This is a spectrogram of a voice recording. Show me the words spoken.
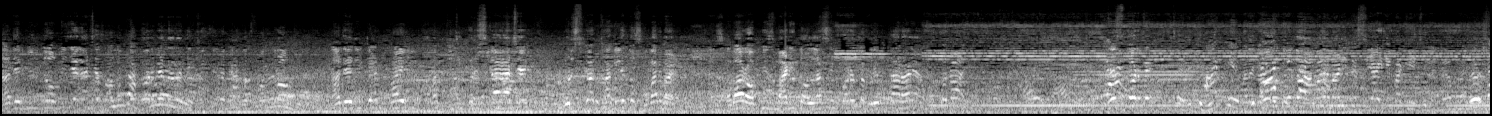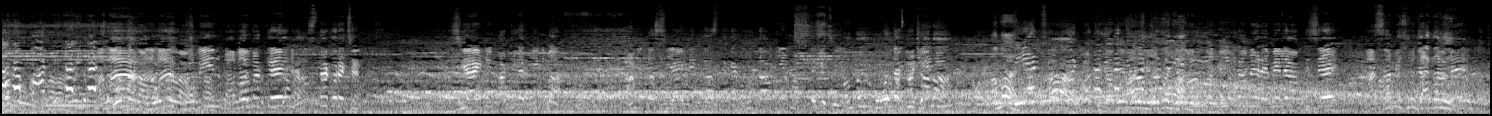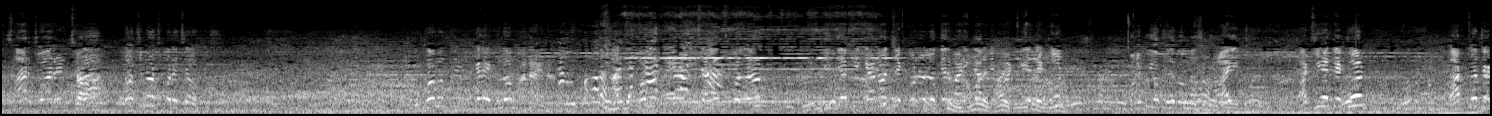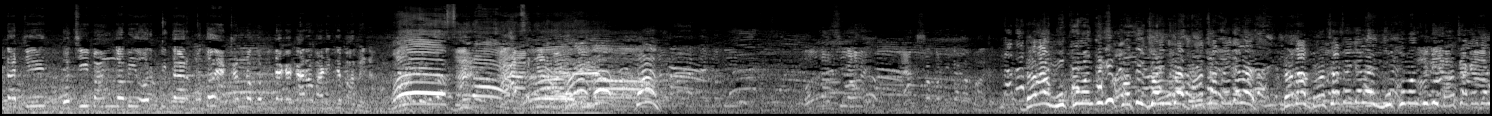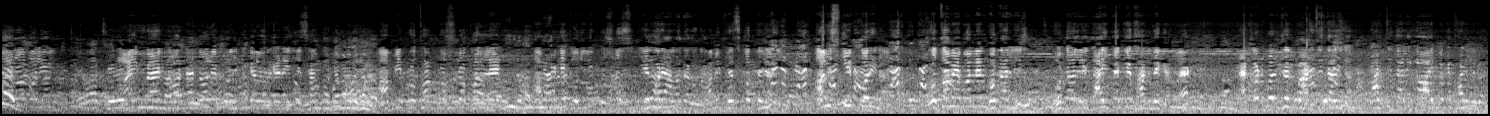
তাদের বিরুদ্ধে অভিযোগ আছে তদন্ত করবে তারা দেখিয়ে কাগজপত্র তাদের রিটার্ন ফাইল সব কিছু পরিষ্কার আছে। পরিষ্কার থাকলে তো সবার বাড়ি সবার অফিস বাড়ি তল্লাশি করে তো গ্রেপ্তার হয় এমন তো নয়। করবে। মানে আমার বাড়িতে সিআইডি পাঠিয়েছিলেন দাদা পার্টি আমার প্রবীণ বাবা মাকে হেনস্থা করেছেন। গ্রামের এমএলএ অফিসে আসামি নেই সার্চ ওয়ারেন্ট ছাড়া তছনছ করেছে অফিস মুখ্যমন্ত্রীর মুখে এগুলো মানায় না আর আমি চ্যালেঞ্জ করলাম বিজেপি কেন যে কোনো লোকের বাড়িতে পাঠিয়ে দেখুন ভাই। পাঠিয়ে দেখুন। পার্থ চ্যাটার্জির কচি বান্ধবী অর্পিতার মতো একান্ন কোটি টাকা কারও বাড়িতে পাবে না। দাদা মুখ্যমন্ত্রী কি প্রতীক জৈনকে বাঁচাতে গেলেন দাদা, বাঁচাতে গেলেন মুখ্যমন্ত্রী কি বাঁচাতে গেলেন আপনি প্রথম প্রশ্ন করলেন আপনাকে যদি প্রশ্ন শিখিয়ে করে আলাদা কথা। আমি ফেস করতে যাই। আমি স্কিপ করি না। প্রথমে বললেন ভোটার লিস্ট ভোটার লিস্ট আইপ্যাকে থাকবে কেন? এখন বলছেন প্রার্থী তালিকা। প্রার্থী তালিকা আইপ্যাকে থাকবে কেন?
